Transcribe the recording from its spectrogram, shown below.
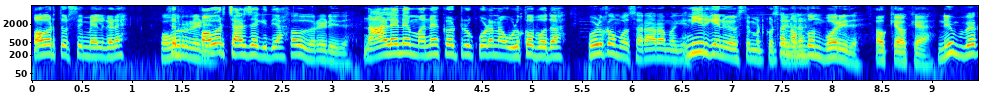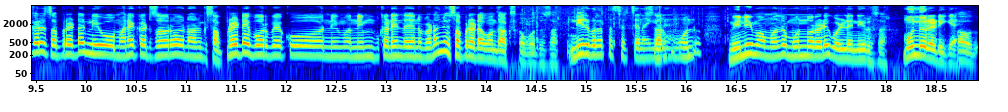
ಪವರ್ ತೋರಿಸಿ ಮೇಲ್ಗಡೆ. ಪವರ್ ರೆಡಿ ಪವರ್ ಚಾರ್ಜ್ ಆಗಿದೆಯಾ? ಹೌದು ರೆಡಿ ಇದೆ. ನಾಳೆನೆ ಮನೆ ಕಟ್ಟರು ಕೂಡ ನಾವು ಉಳ್ಕೋಬೋದಾ? ಉಳ್ಕೊಬಹುದು ಸರ್ ಆರಾಮಾಗಿ. ನೀರ್ಗೇನು ವ್ಯವಸ್ಥೆ ಮಾಡ್ಕೊಡ್ತಾರೆ ನಮ್ದೊಂದು ಬೋರ್ ಇದೆ. ಓಕೆ ಓಕೆ ನೀವು ಬೇಕಾದ್ರೆ ಸಪ್ರೇಟಾಗಿ ನೀವು ಮನೆ ಕಟ್ಸೋರು ನನಗೆ ಸಪ್ರೇಟೇ ಬೋರ್ ಬೇಕು ನಿಮ್ಮ ನಿಮ್ಮ ಕಡೆಯಿಂದ ಏನು ಬೇಡ ನೀವು ಸಪ್ರೇಟ್ ಆಗಿ ಒಂದು ಹಾಕ್ಸ್ಕೋಬಹುದು ಸರ್. ನೀರು ಬರುತ್ತೆ ಸರ್ ಚೆನ್ನಾಗಿ ಸರ್ ಮುನ್ ಮಿನಿಮಮ್ ಅಂದ್ರೆ ಮುನ್ನೂರು ಅಡಿಗೆ ಒಳ್ಳೆ ನೀರು ಸರ್. ಮುನ್ನೂರು ಅಡಿಗೆ? ಹೌದು.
